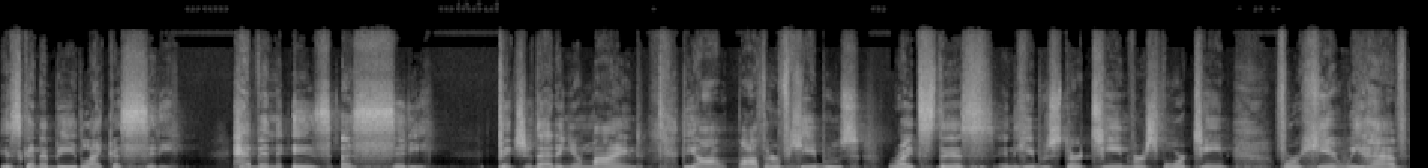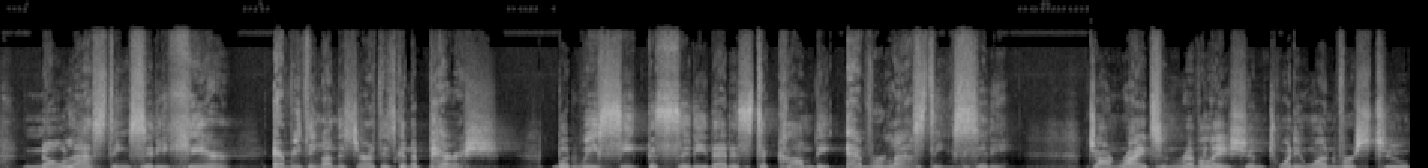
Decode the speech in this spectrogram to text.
is going to be like a city. Heaven is a city. Picture that in your mind. The author of Hebrews writes this in Hebrews 13, verse 14 For here we have no lasting city. Here, everything on this earth is going to perish, but we seek the city that is to come, the everlasting city. John writes in Revelation 21, verse 2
